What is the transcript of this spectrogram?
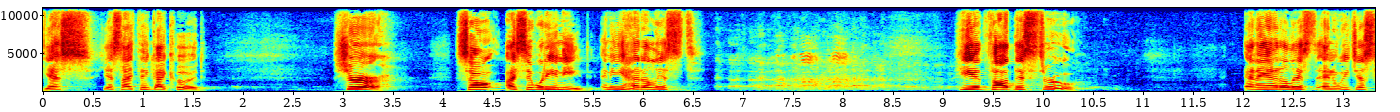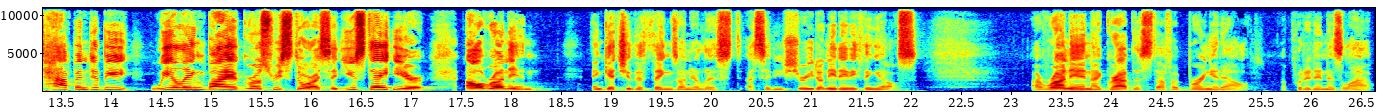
Yes, yes, I think I could. Sure. So I said, What do you need? And he had a list. he had thought this through. And he had a list, and we just happened to be wheeling by a grocery store. I said, You stay here, I'll run in and get you the things on your list. I said, You sure you don't need anything else? I run in, I grab the stuff, I bring it out, I put it in his lap.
